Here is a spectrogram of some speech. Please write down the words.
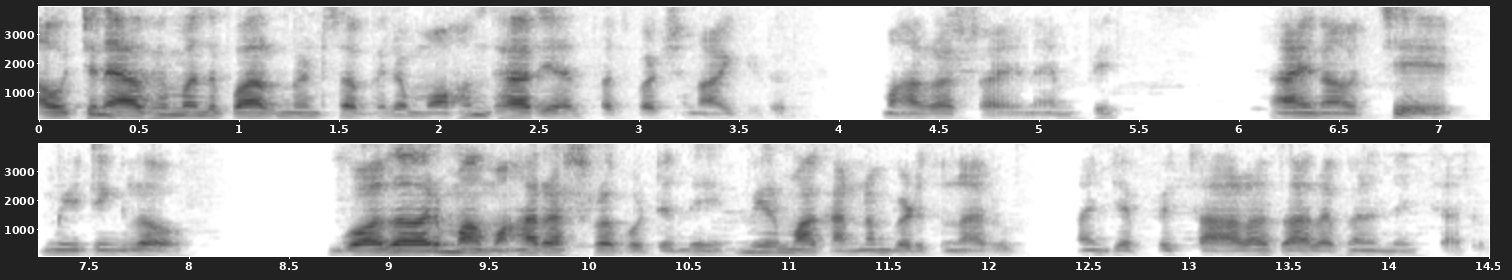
ఆ వచ్చిన యాభై మంది పార్లమెంట్ సభ్యులు మోహన్ ధారి అని ప్రతిపక్ష నాయకుడు మహారాష్ట్ర ఆయన ఎంపీ. ఆయన వచ్చి మీటింగ్లో గోదావరి మా మహారాష్ట్రలో పుట్టింది. మీరు మాకు అన్నం పెడుతున్నారు. అని చెప్పి చాలా చాలా అభినందించారు.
